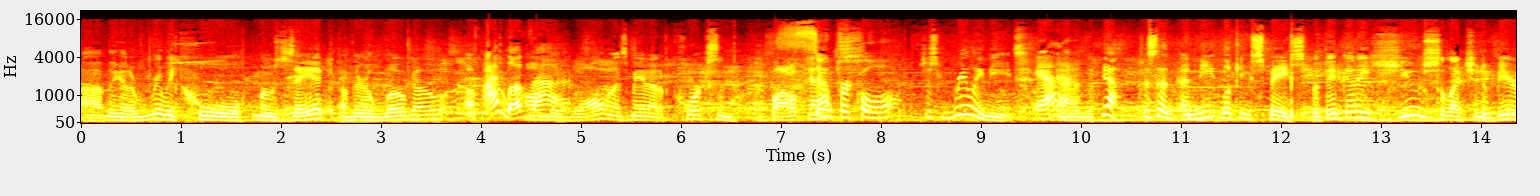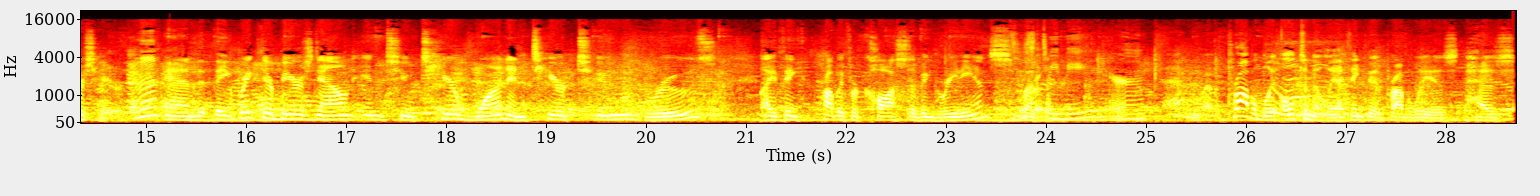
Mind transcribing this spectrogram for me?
Uh, they got a really cool mosaic of their logo up I love on that. the wall, and it's made out of corks and bottle caps Super cool. just really neat. Yeah. And yeah, just a, a neat looking space. But they've got a huge selection of beers here. Mm-hmm. And they break their beers down into tier one and tier two brews. I think probably for cost of ingredients, but ABV or probably ultimately, I think that probably is has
